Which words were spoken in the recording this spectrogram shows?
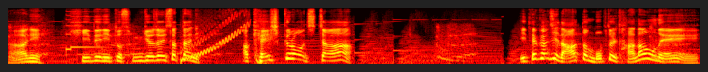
아니 히든이 또 숨겨져 있었다니. 아 개시끄러워 진짜. 이때까지 나왔던 몹들 다 나오네.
